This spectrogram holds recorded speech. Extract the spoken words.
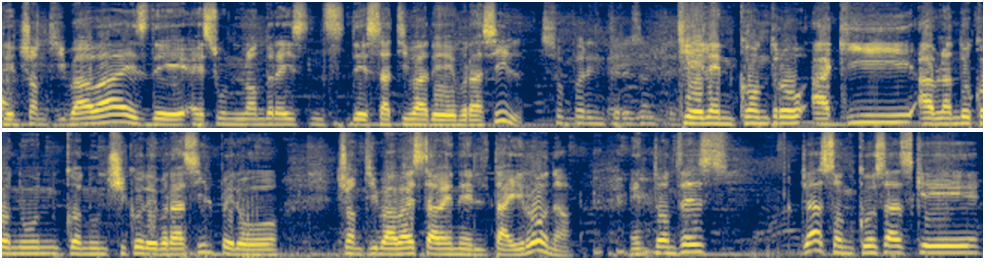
De, Chantibaba es, de, es un landrace de Sativa de Brasil. Súper interesante. Que él encontró aquí hablando con un, con un chico de Brasil, pero Chantibaba estaba en el Tairona. Entonces, ya son cosas que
